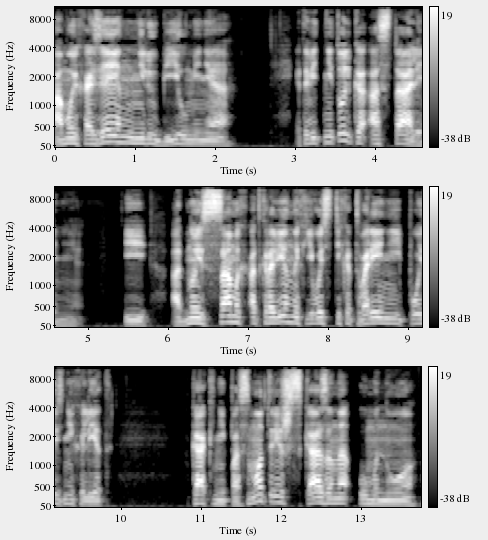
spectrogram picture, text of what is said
«А мой хозяин не любил меня». Это ведь не только о Сталине, и одно из самых откровенных его стихотворений поздних лет. «Как ни посмотришь, сказано умно,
